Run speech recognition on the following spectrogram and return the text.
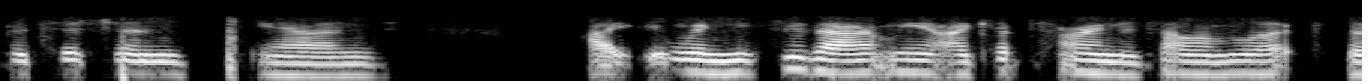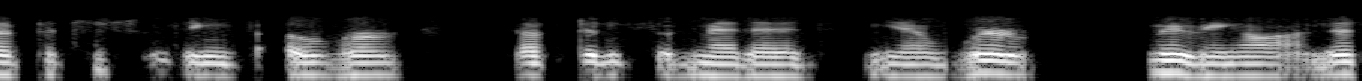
petition, and I when he threw that at me, I kept trying to tell him, look, the petition thing's over. That's been submitted. You know, we're moving on. This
